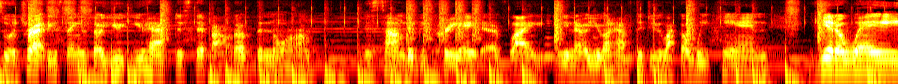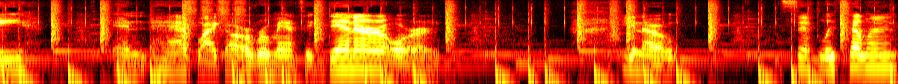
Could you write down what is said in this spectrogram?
to attract these things, though, you you have to step out of the norm it's time to be creative. Like, you know, you're gonna have to do like a weekend getaway and have like a, a romantic dinner or, you know, simply telling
